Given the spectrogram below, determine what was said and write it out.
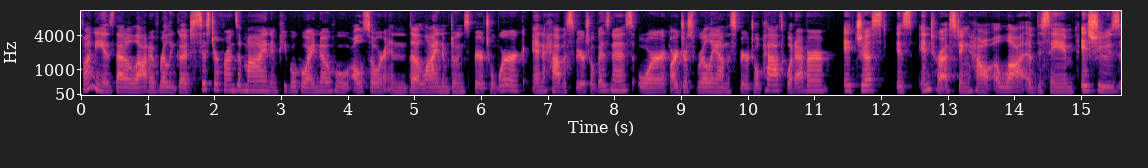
funny is that a lot of really good sister friends of mine and people who I know who also are in the line of doing spiritual work and have a spiritual business or are just really on the spiritual path, whatever, it just is interesting how a lot of the same issues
